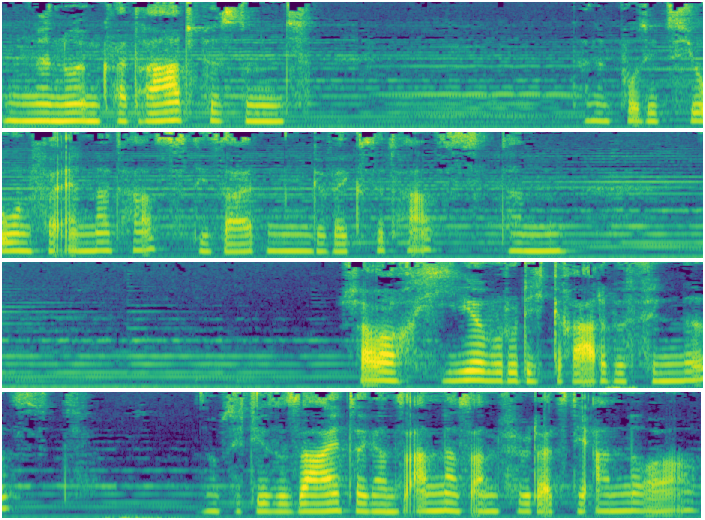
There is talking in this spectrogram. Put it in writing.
Und wenn du im Quadrat bist und deine Position verändert hast, die Seiten gewechselt hast, dann schau auch hier, wo du dich gerade befindest, ob sich diese Seite ganz anders anfühlt als die andere,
